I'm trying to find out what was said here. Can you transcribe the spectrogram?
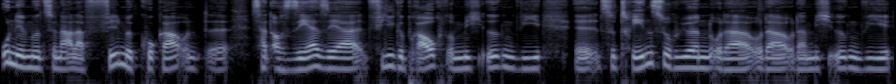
unemotionaler Filmegucker und äh, es hat auch sehr sehr viel gebraucht, um mich irgendwie äh, zu Tränen zu rühren oder oder oder mich irgendwie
